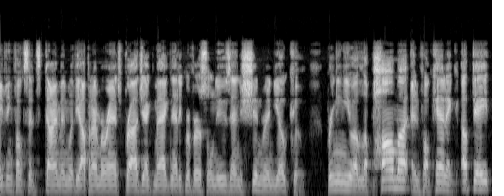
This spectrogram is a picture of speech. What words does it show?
evening, folks. It's Diamond with the Oppenheimer Ranch Project, Magnetic Reversal News, and Shinrin Yoku, bringing you a La Palma and volcanic update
